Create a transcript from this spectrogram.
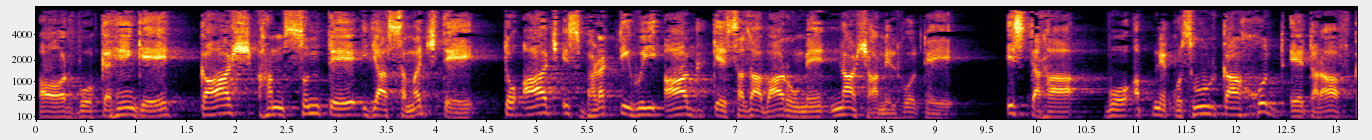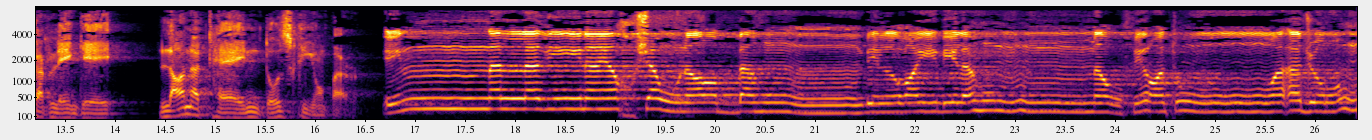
اور وہ کہیں گے کاش ہم سنتے یا سمجھتے۔ تو آج اس بھڑکتی ہوئی آگ کے سزاواروں میں نہ شامل ہوتے۔ اس طرح وہ اپنے قصور کا خود اعتراف کر لیں گے۔ لانت ہے ان دوزخیوں پر۔ ان الذين يخشون ربهم بالغيب لهم مغفرة واجر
